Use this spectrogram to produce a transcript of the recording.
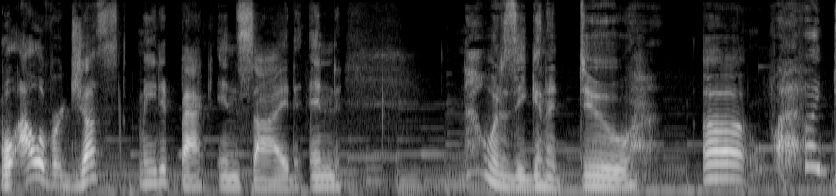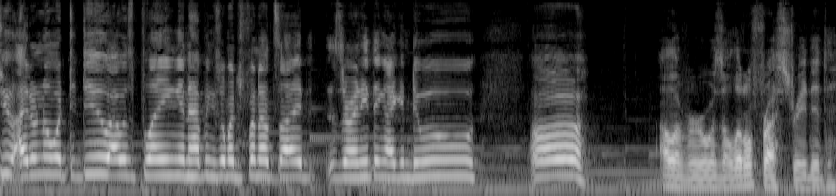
Well, Oliver just made it back inside, and now what is he gonna do? Uh, I do? I don't know what to do. I was playing and having so much fun outside. Is there anything I can do? Oh, Oliver was a little frustrated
